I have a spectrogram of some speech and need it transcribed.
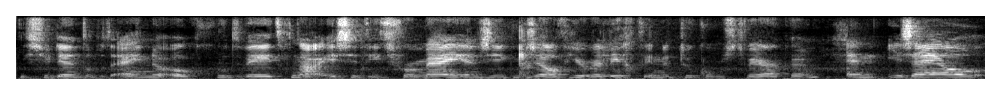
die student op het einde ook goed weet van nou, is dit iets voor mij en zie ik mezelf hier wellicht in de toekomst werken. En je zei al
